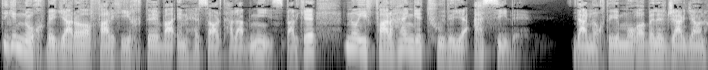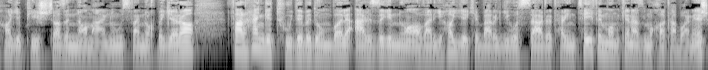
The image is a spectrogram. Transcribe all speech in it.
دیگه نخبهگرا، فرهیخته و انحصار طلب نیست، بلکه نوعی فرهنگ توده اصیله. در نقطه مقابل جریان های پیشتاز نامعنوس و نخبهگرا فرهنگ توده به دنبال عرضه نوآوری هایی که برای گسترده ترین طیف ممکن از مخاطبانش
